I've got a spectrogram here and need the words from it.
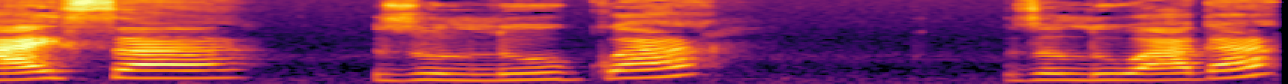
Isa Zuluga, Zuluaga,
